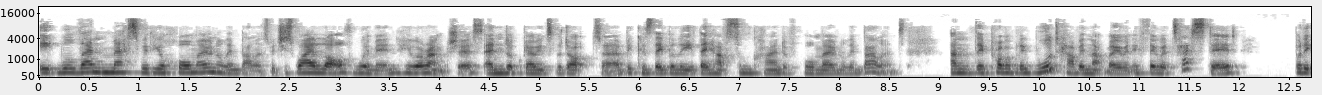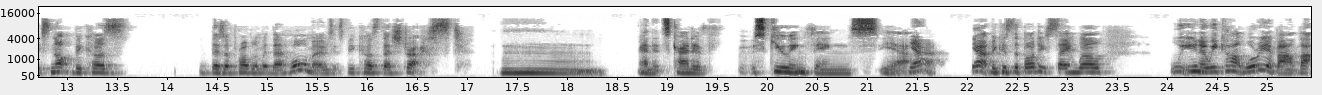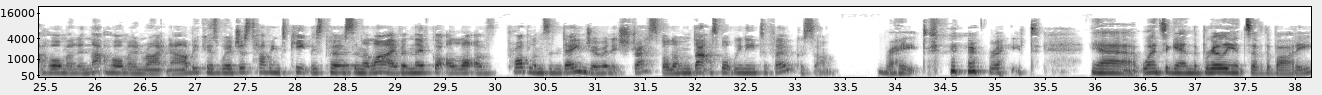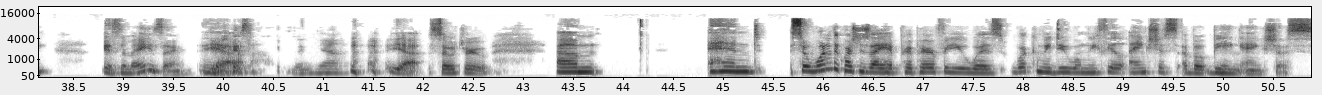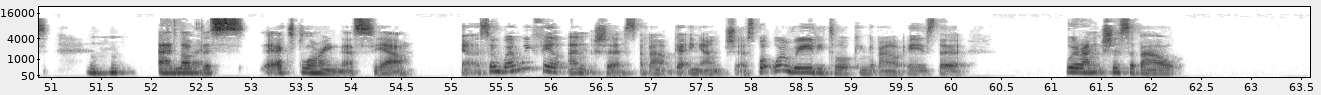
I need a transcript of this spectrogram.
it will then mess with your hormonal imbalance, which is why a lot of women who are anxious end up going to the doctor because they believe they have some kind of hormonal imbalance. And they probably would have in that moment if they were tested, but it's not because there's a problem with their hormones, it's because they're stressed. Mm. And it's kind of skewing things. Yeah. Yeah. Yeah. Because the body's saying, well, we, you know, we can't worry about that hormone and that hormone right now because we're just having to keep this person alive and they've got a lot of problems and danger and it's stressful. And that's what we need to focus on. Right. right. Yeah. Once again, the brilliance of the body. It's amazing. Yeah. It's amazing. Yeah. yeah. So true. Um, and so one of the questions I had prepared for you was what can we do when we feel anxious about being anxious? Mm-hmm. I love okay. this exploring this. Yeah. Yeah. So when we feel anxious about getting anxious, what we're really talking about is that we're anxious about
